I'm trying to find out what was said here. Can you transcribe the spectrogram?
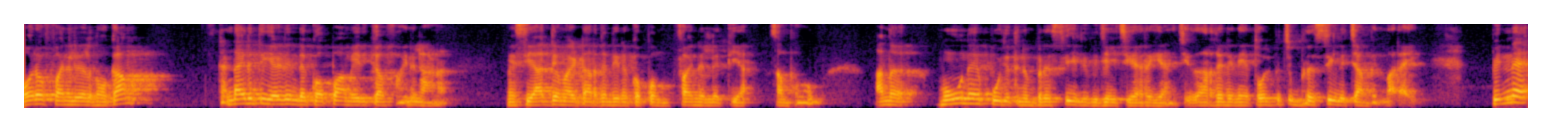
ഓരോ ഫൈനലുകൾ നോക്കാം. രണ്ടായിരത്തി ഏഴിന്റെ കോപ്പ അമേരിക്ക ഫൈനലാണ് മെസ്സി ആദ്യമായിട്ട് അർജന്റീനക്കൊപ്പം ഫൈനലിലെത്തിയ സംഭവം. അന്ന് മൂന്ന് പൂജ്യത്തിന് ബ്രസീൽ വിജയിച്ച് കയറുകയാണ് ചെയ്തത്. അർജന്റീനയെ തോൽപ്പിച്ച് ബ്രസീൽ ചാമ്പ്യന്മാരായി. പിന്നെ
